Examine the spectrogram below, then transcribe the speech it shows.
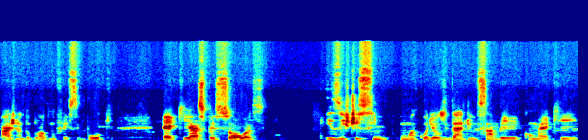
página do blog no Facebook, é que as pessoas existe sim uma curiosidade em saber como é que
